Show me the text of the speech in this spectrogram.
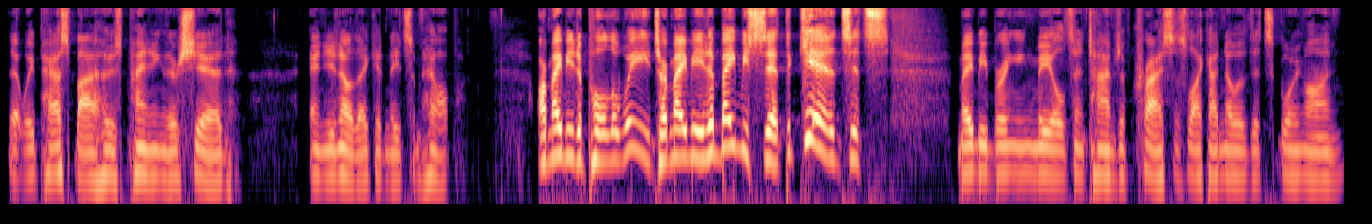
that we pass by who's painting their shed and you know they could need some help. Or maybe to pull the weeds, or maybe to babysit the kids. It's maybe bringing meals in times of crisis, like I know that's going on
